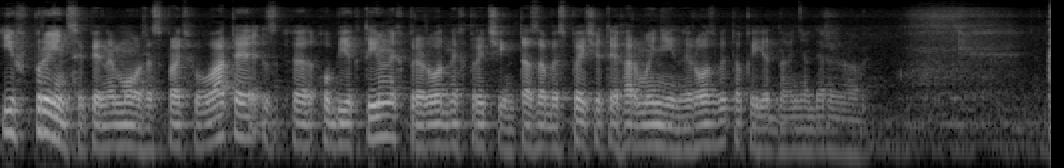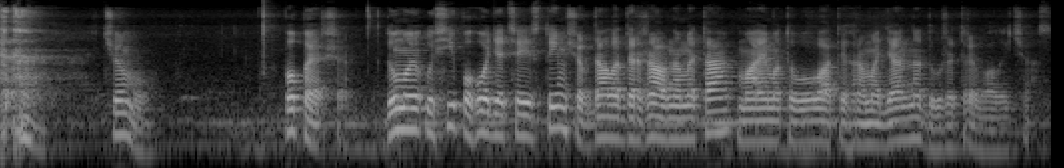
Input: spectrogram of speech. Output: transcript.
і, в принципі, не може спрацювати з е, об'єктивних природних причин та забезпечити гармонійний розвиток і єднання держави. Чому? По-перше, думаю, усі погодяться із тим, що вдала державна мета має мотивувати громадян на дуже тривалий час.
